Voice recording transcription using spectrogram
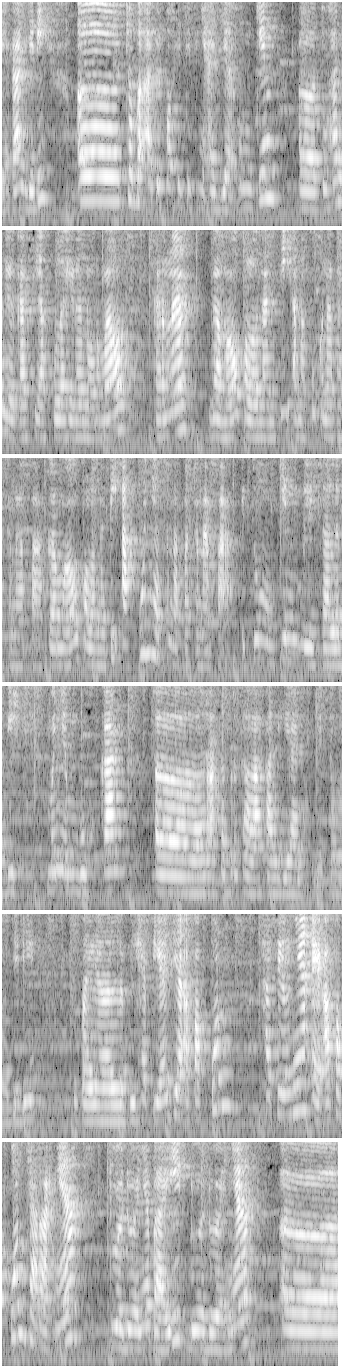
ya kan? Jadi uh, coba ambil positifnya aja. Mungkin uh, Tuhan gak kasih aku lahiran normal karena gak mau kalau nanti anakku kenapa-kenapa. Gak mau kalau nanti akunya kenapa-kenapa. Itu mungkin bisa lebih menyembuhkan uh, rasa bersalah kalian gitu loh. Jadi supaya lebih happy aja. Apa pun hasilnya eh apa pun caranya dua-duanya baik dua-duanya uh,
